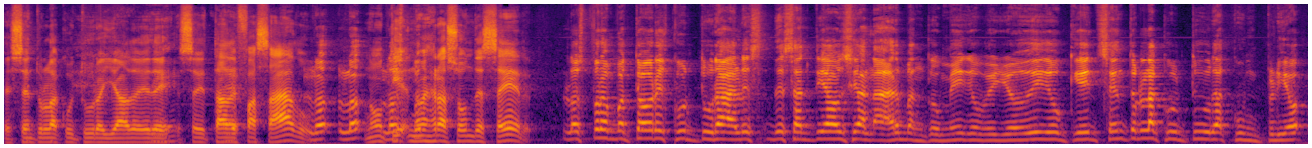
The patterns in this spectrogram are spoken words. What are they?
El Centro de la Cultura ya se está desfasado. no, no es razón de ser los promotores culturales de Santiago se alarman conmigo. Yo digo que el Centro de la Cultura cumplió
